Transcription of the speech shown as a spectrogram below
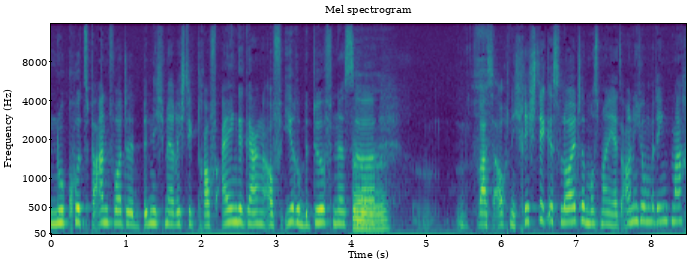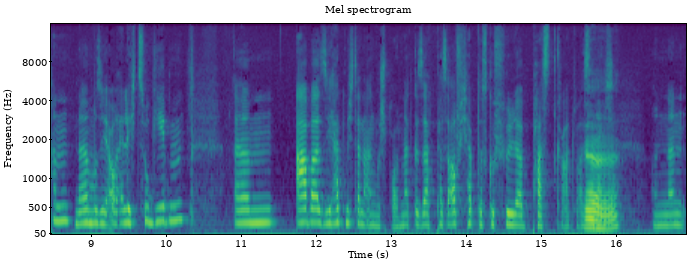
nur kurz beantwortet, bin nicht mehr richtig drauf eingegangen, auf ihre Bedürfnisse. Was auch nicht richtig ist, Leute, muss man jetzt auch nicht unbedingt machen, ne, muss ich auch ehrlich zugeben. Ähm, aber sie hat mich dann angesprochen, hat gesagt, pass auf, ich habe das Gefühl, da passt gerade was Ja. nicht. Und dann,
